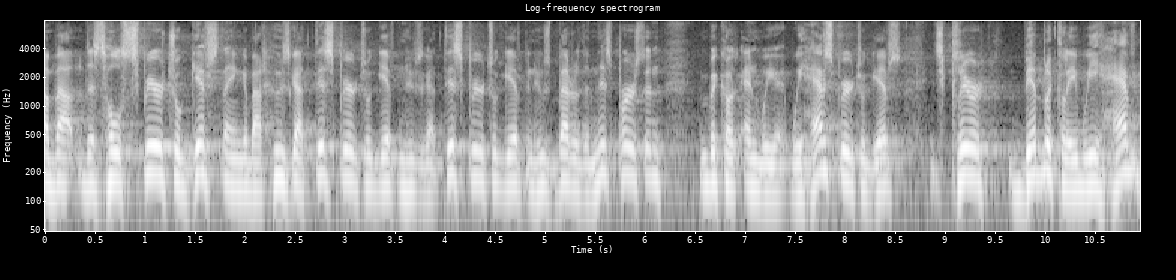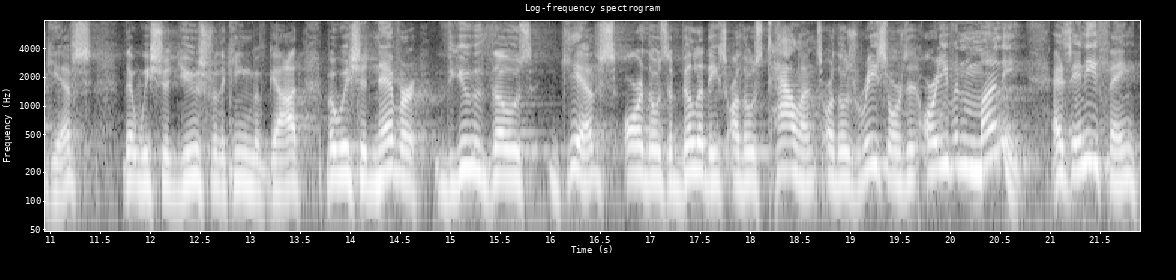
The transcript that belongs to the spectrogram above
about this whole spiritual gifts thing about who's got this spiritual gift and who's got this spiritual gift and who's better than this person. Because and we we have spiritual gifts. It's clear biblically we have gifts that we should use for the kingdom of God but we should never view those gifts or those abilities or those talents or those resources or even money as anything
